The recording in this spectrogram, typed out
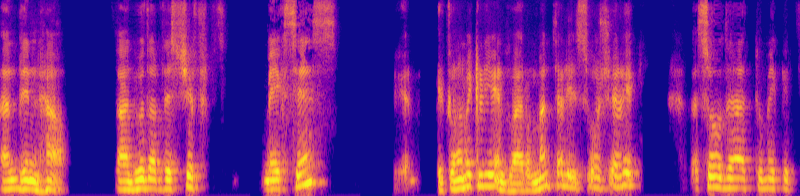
and then how, and whether the shift makes sense economically, environmentally, socially, so that to make it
